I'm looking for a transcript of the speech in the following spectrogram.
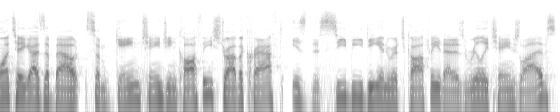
want to tell you guys about some game changing coffee. Strava Craft is the CBD enriched coffee that has really changed lives.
